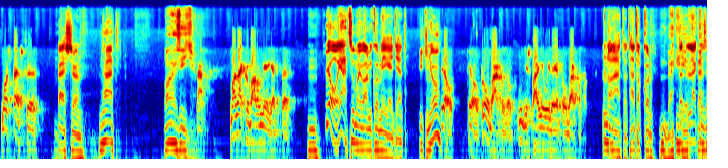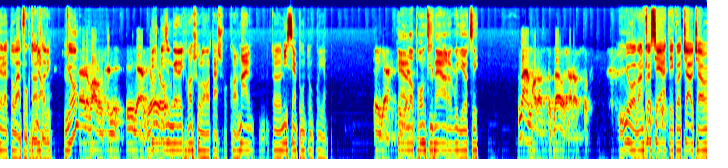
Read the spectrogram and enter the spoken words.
Most Pestről. Pestről. Hát, Van ez így. Nem. Majd megpróbálom még egyszer. jó, játszunk majd valamikor még egyet. Kicsit. Jó? Jó, jó, próbálkozok. Úgyis már jó ideje próbálkozok. Na látod, hát akkor Megérte. legközelebb tovább fog tartani. Jó? Erre valószínű. Igen, jó, És jó. bízunk benne, hogy hasonló hatásfokkal. Már tudod, mi szempontunk miatt. Igen. Kell igen. a pont, ne haragudj, Joci. Nem haragszok, de hogy haragszok. Jól van, köszi a játékot, ciao ciao.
